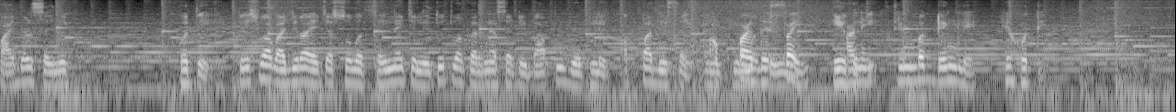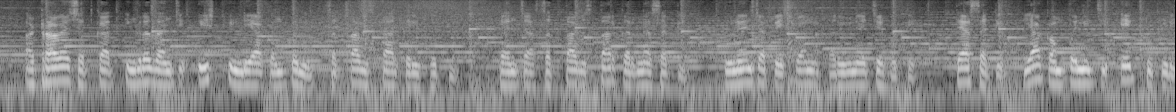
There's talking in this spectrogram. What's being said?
पायदळ सैनिक होते. पेशवा बाजीराव याच्यासोबत सैन्याचे नेतृत्व करण्यासाठी बापू गोखले अप्पा देसाई आणि अप्पा देसाई हे आणि त्रिंबक डेंगले हे होते. अठराव्या शतकात इंग्रजांची ईस्ट इंडिया कंपनी सत्ता विस्तार करीत होती. त्यांच्या सत्ता विस्तार करण्यासाठी पुण्याच्या पेशव्यांना हरविण्याचे होते. त्यासाठी या कंपनीची एक तुकडी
